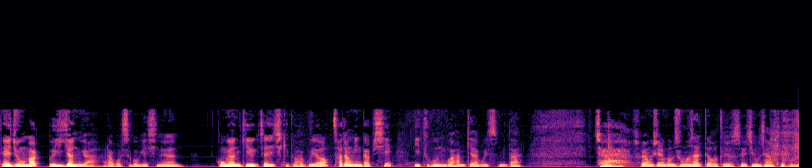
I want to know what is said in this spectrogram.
대중음악 의견가라고 쓰고 계시는 공연 기획자이시기도 하고요. 서정민갑 씨 이 두 분과 함께하고 있습니다. 자, 소영 씨는 그럼 스무 살 때 어떠셨어요? 지금 생각해 보면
